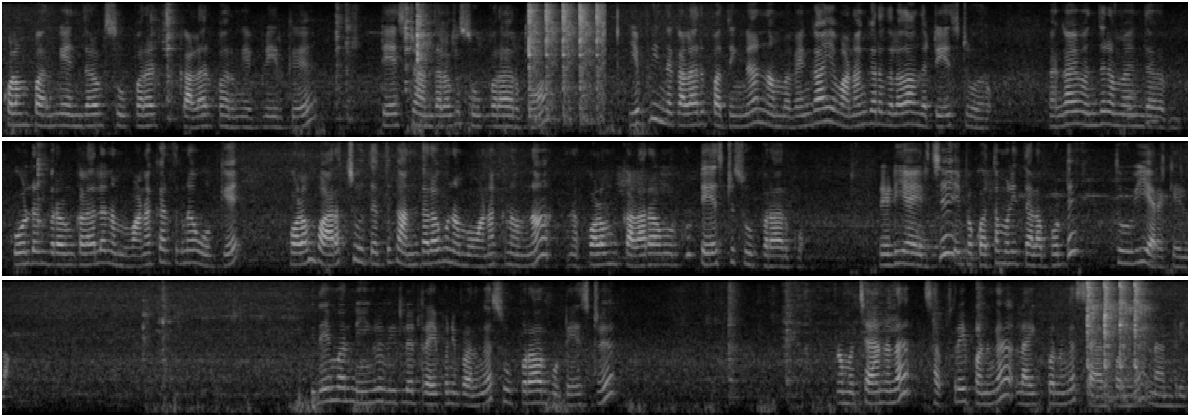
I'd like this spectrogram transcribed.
குழம்பு பாருங்கள் எந்த அளவுக்கு சூப்பராக கலர் பாருங்கள் எப்படி இருக்குது டேஸ்ட்டு அந்தளவுக்கு சூப்பராக இருக்கும். எப்படி இந்த கலர் பார்த்திங்கன்னா நம்ம வெங்காயம் வணங்குறதுல தான் அந்த டேஸ்ட்டு வரும். வெங்காயம் வந்து நம்ம இந்த கோல்டன் ப்ரௌன் கலரில் நம்ம வணக்கிறதுக்குனா ஓகே குழம்பு அரைச்சி ஊற்றுறதுக்கு அந்தளவுக்கு நம்ம வணக்கினோம்னா குழம்பு கலராகவும் இருக்கும் டேஸ்ட்டு சூப்பராக இருக்கும். ரெடி ஆயிடுச்சு இப்போ கொத்தமல்லி தலை போட்டு தூவி இறக்கிடலாம். இதே மாதிரி நீங்களும் வீட்டில் ட்ரை பண்ணி பாருங்கள் சூப்பராக இருக்கும் டேஸ்ட்டு நம்ம சேனலை சப்ஸ்கிரைப் பண்ணுங்கள் லைக் பண்ணுங்கள் ஷேர் பண்ணுங்கள் நன்றி.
